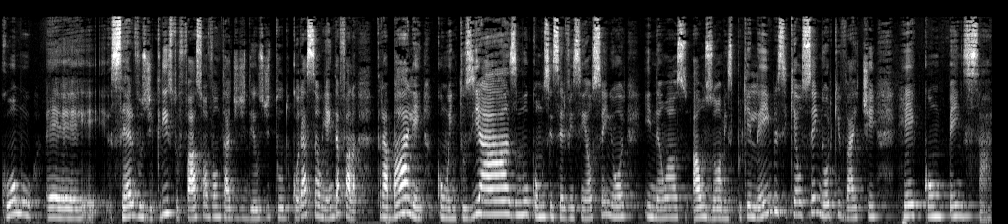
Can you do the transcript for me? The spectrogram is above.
como é, servos de Cristo, façam a vontade de Deus de todo o coração. E ainda fala: trabalhem com entusiasmo, como se servissem ao Senhor e não aos, aos homens, porque lembre-se que é o Senhor que vai te recompensar.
